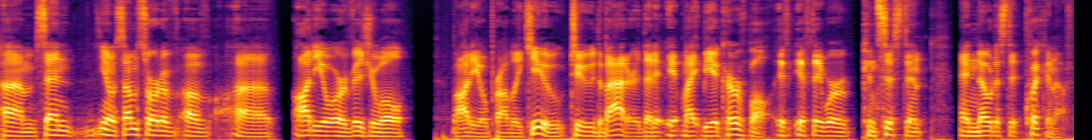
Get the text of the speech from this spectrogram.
um, send you know some sort of of uh, audio or visual audio probably cue to the batter that it, it might be a curveball if if they were consistent and noticed it quick enough.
